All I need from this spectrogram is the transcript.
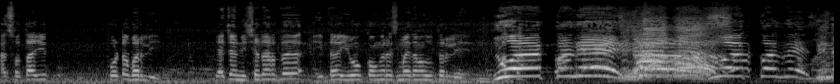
आणि स्वतःची पोटं भरली. याच्या निषेधार्थ इथं युवक काँग्रेस मैदानात उतरली. युवक काँग्रेस! युवक काँग्रेस!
